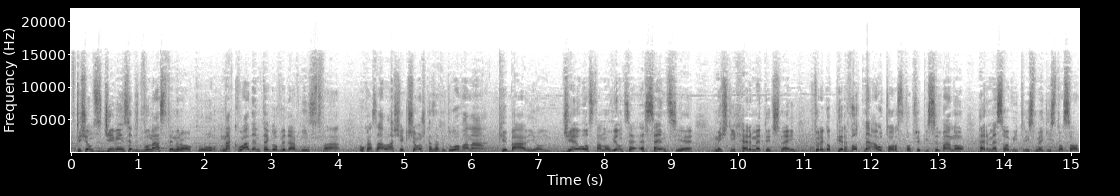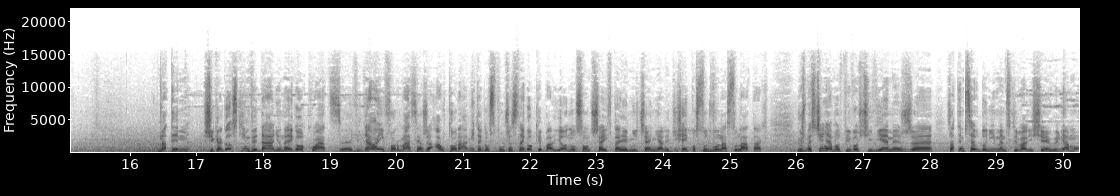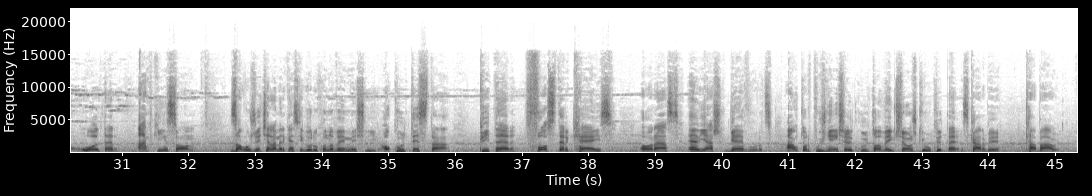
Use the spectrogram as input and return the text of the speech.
W 1912 roku nakładem tego wydawnictwa ukazała się książka zatytułowana Kybalion, dzieło stanowiące esencję myśli hermetycznej, którego pierwotne autorstwo przypisywano Hermesowi Trismegistosowi. Na tym chicagowskim wydaniu, na jego okładce, widniała informacja, że autorami tego współczesnego kybalionu są trzej wtajemniczeni, ale dzisiaj po 112 latach już bez cienia wątpliwości wiemy, że za tym pseudonimem skrywali się William Walter Atkinson, założyciel amerykańskiego ruchu nowej myśli, okultysta Peter Foster Case oraz Eliasz Gewurz, autor późniejszej kultowej książki Ukryte skarby Kabały.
